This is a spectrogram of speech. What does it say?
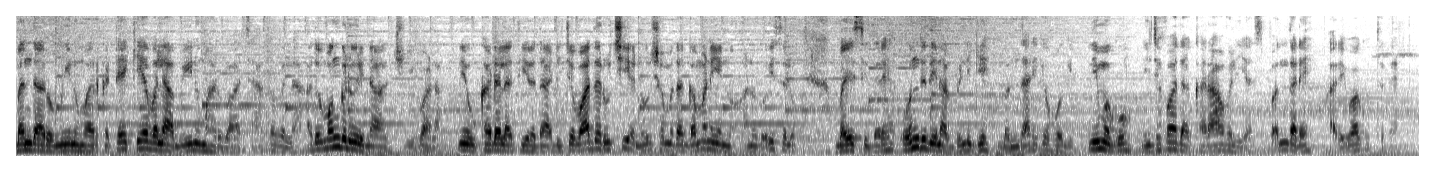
ಬಂದರು ಮೀನು ಮಾರುಕಟ್ಟೆ ಕೇವಲ ಮೀನು ಮಾರುವ ಜಾಗವಲ್ಲ, ಅದು ಮಂಗಳೂರಿನ ಜೀವಾಳ. ನೀವು ಕಡಲ ತೀರದ ನಿಜವಾದ ರುಚಿಯನ್ನು, ಶ್ರಮದ ಗಮನೆಯನ್ನು ಅನುಭವಿಸಲು ಬಯಸಿದರೆ ಒಂದು ದಿನ ಬೆಳಿಗ್ಗೆ ಬಂದರಿಗೆ ಹೋಗಿ, ನಿಮಗೂ ನಿಜವಾದ ಕರಾವಳಿಯ ಸ್ಪಂದನೆ ಅರಿವಾಗುತ್ತದೆ.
